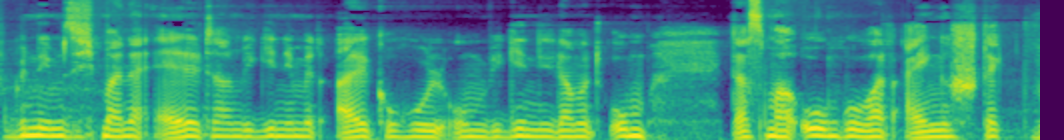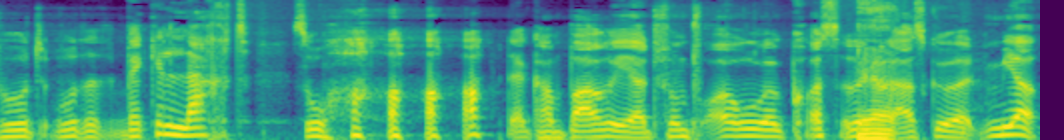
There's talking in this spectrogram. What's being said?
wie benehmen sich meine Eltern, wie gehen die mit Alkohol um, wie gehen die damit um, dass mal irgendwo was eingesteckt wird, wurde weggelacht, so, hahaha, der Campari hat fünf Euro gekostet, das Ja. Glas gehört mir.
